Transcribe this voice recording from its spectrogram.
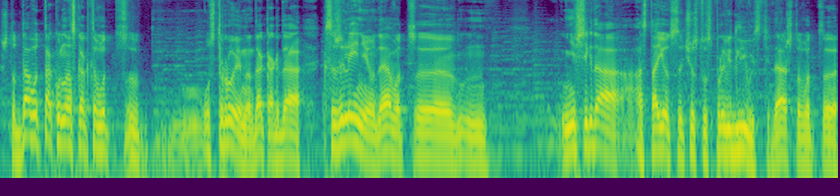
что да, вот так у нас как-то вот э, устроено, да, когда, к сожалению, да, вот э, не всегда остается чувство справедливости, да, что вот э,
